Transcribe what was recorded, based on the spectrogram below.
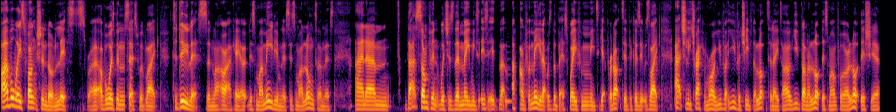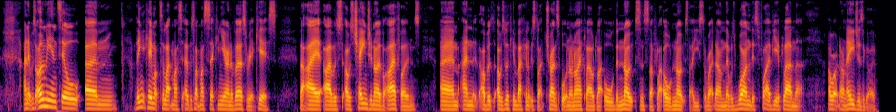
I've always functioned on lists, right? I've always been obsessed with like to do lists and like, all right, okay, this is my medium list, this is my long term list, and um, that's something which has then made me. Is it that found for me that was the best way for me to get productive because it was like actually tracking. Right, you've you've achieved a lot today, Tyler. You've done a lot this month or a lot this year, and it was only until um, I think it came up to like my it was like my second year anniversary at Kiss that I I was I was changing over iPhones. Um, and I was I was looking back and it was like transporting on iCloud like all the notes and stuff like old notes that I used to write down. There was one this five year plan that I wrote down ages ago,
